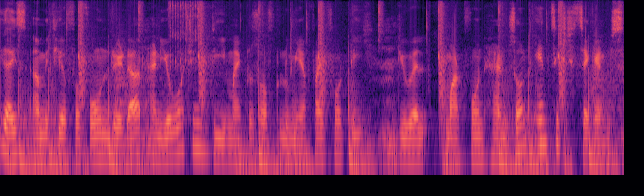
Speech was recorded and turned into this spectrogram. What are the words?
guys, Amit here for Phone Radar and you're watching the Microsoft Lumia 540 dual smartphone hands-on in 60 seconds.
